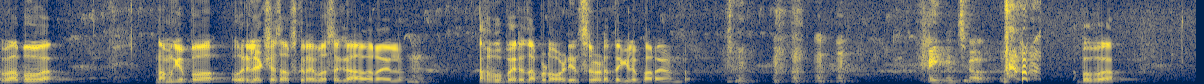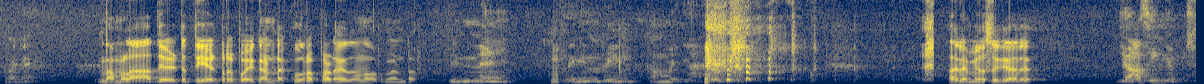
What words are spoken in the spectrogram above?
അപ്പോൾ അപ്പൂപ്പ നമുക്കിപ്പോൾ ഒരു ലക്ഷം സബ്സ്ക്രൈബേഴ്സ് ഒക്കെ ആവാറായല്ലോ. അപ്പൂപ്പേര് നമ്മുടെ ഓഡിയൻസിനോട് എന്തെങ്കിലും പറയാനുണ്ടോ? അപ്പൂപ്പ നമ്മൾ ആദ്യമായിട്ട് തിയേറ്ററിൽ പോയി കണ്ട കൂറപ്പടം ഏതാന്ന് ഓർമ്മയുണ്ടോ? പിന്നെ അതിലെ മ്യൂസിക് ആര്? ജാസിംഗ് ഗിഫ്റ്റ്.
